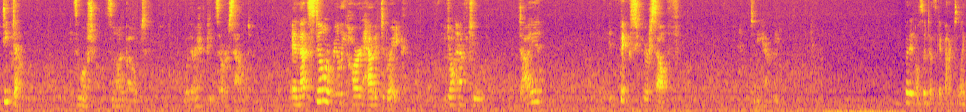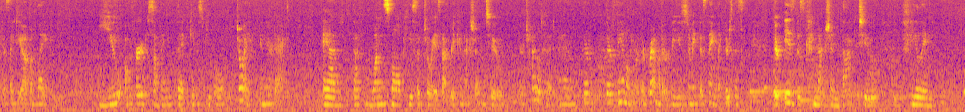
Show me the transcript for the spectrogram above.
Deep down, it's emotional. It's not about whether I have pizza or salad. And that's still a really hard habit to break. You don't have to diet and fix yourself to be happy. But it also does get back to like this idea of like you offered something that gives people joy in their day. And that one small piece of joy is that reconnection to their childhood and their their family or their grandmother who used to make this thing. Like there's this there is this connection back to feeling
